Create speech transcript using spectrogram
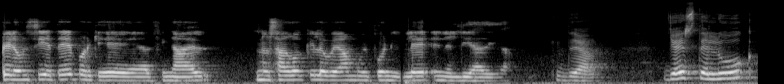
Pero un 7 porque al final no es algo que lo vea muy ponible en el día a día. Ya. Yo este look,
